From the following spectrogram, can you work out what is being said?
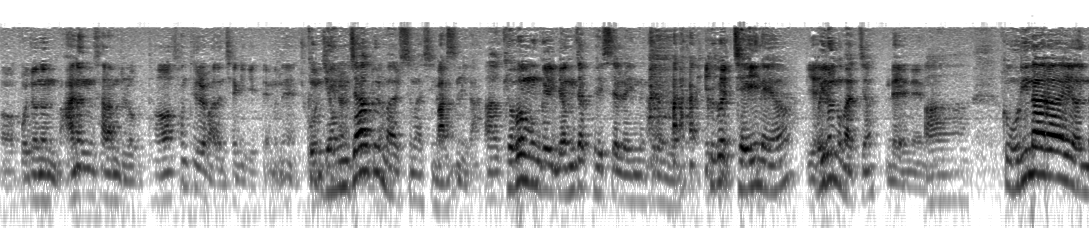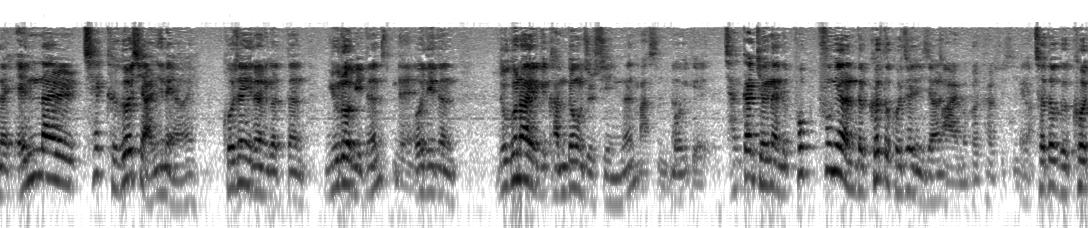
어, 고전은 많은 사람들로부터 선택을 받은 책이기 때문에 그 좋은 책이라고 명작을. 말씀하시나요? 맞습니다. 아, 교보문고의 명작 베이셀러에 있는 그런 거. 그거 제이네요? 예. 뭐 이런 거 맞죠? 네, 네. 아, 그 우리나라의 옛날 책 그것이 아니네요. 고전이라는 게 어떤 유럽이든 네. 어디든 누구나 이렇게 감동을 줄 수 있는 맞습니다. 뭐 이게 잠깐 기억나는데 언덕 그것도 고전이죠. 아, 뭐 그렇다 할수 있습니다. 예, 저도 그 고,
